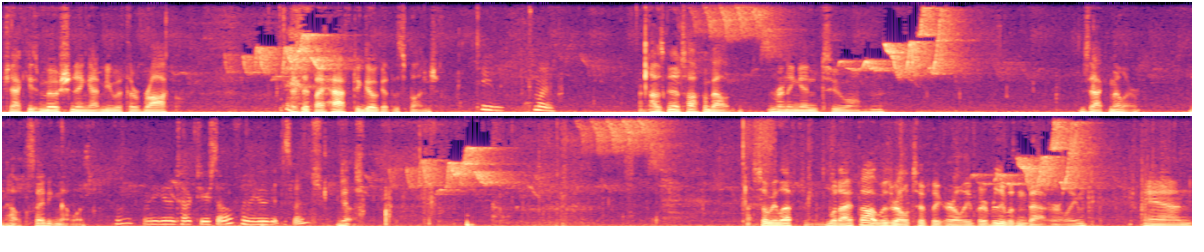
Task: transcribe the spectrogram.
Jackie's motioning at me with a rock as if I have to go get the sponge. Dude, come on. I was going to talk about running into um, Zach Miller and how exciting that was. Well, Are you gonna talk to yourself when I go get the sponge? Yes. So we left what I thought was relatively early, but it really wasn't that early. And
